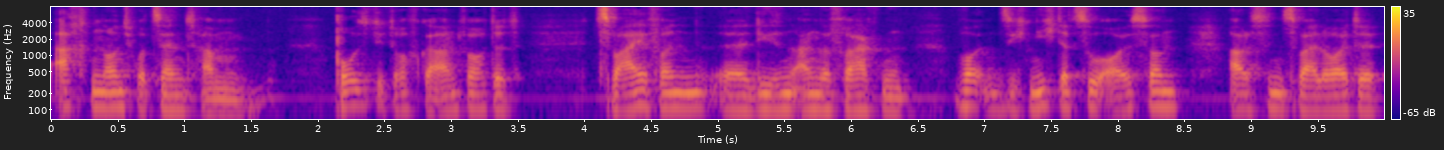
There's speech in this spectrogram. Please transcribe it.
98 Prozent haben positiv darauf geantwortet. Zwei von äh, diesen Angefragten wollten sich nicht dazu äußern, aber es sind zwei Leute,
